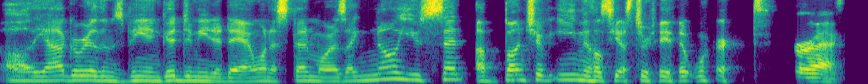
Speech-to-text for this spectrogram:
Oh, the algorithm's being good to me today. I want to spend more. I was like, no, you sent a bunch of emails yesterday that worked correct.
